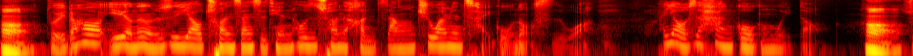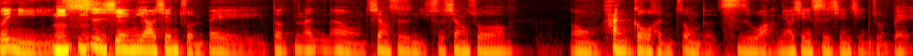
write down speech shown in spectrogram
嗯对，然后也有那种就是要穿三十天，或是穿的很脏，去外面踩过那种丝袜，他要的是汗垢跟味道。嗯，所以你你你事先要先准备的那那种像是你说像说那种汗垢很重的丝袜，你要先事先先准备。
